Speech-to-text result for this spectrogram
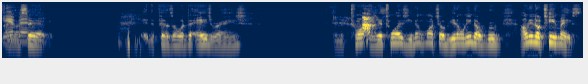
Like Given I said, it depends on what the age range. In the tw- in I'm- your twenties, you don't want your you don't need no room. I don't need no teammates.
